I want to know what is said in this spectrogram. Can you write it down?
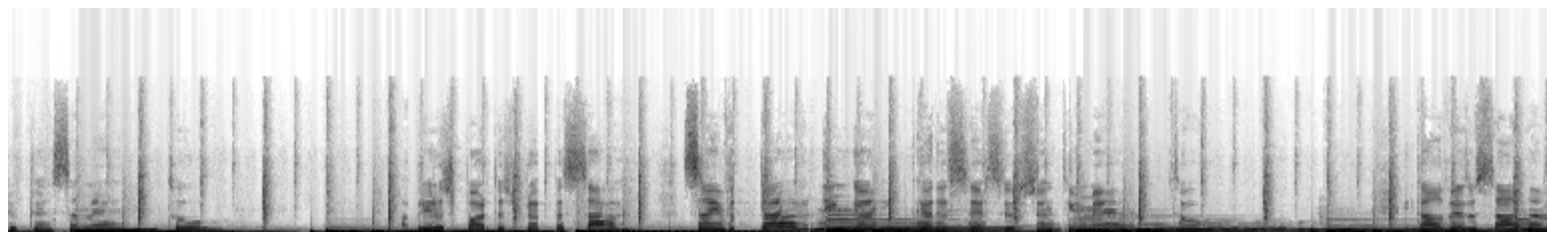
próprio pensamento. Abrir as portas para passar sem vetar ninguém. Cada ser seu sentimento. E talvez o salvamento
